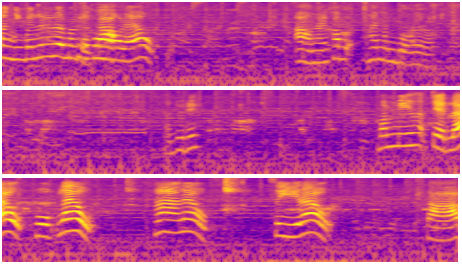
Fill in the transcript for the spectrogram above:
มันยิงไปเรื่อยๆมันเหลือเก้าแล้วอ้าวนายเข้าไปให้มันบวกเลยเหรอมาดูดิ มันมีเจ็ดแล้วหกแล้วห้าแล้วสี่แล้วสาม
